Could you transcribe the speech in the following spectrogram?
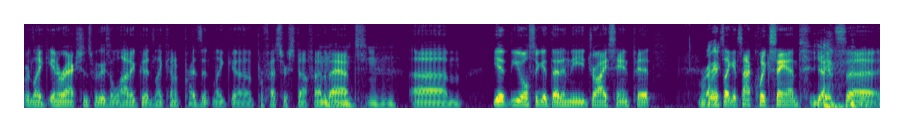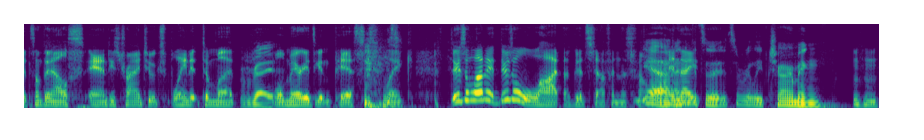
like interactions where there's a lot of good like kind of present like uh professor stuff out of that Mhm. um yeah you also get that in the dry sand pit Right. where it's like it's not quicksand Yeah. it's uh it's something else and he's trying to explain it to mutt right. well marion's getting pissed like there's a lot of there's a lot of good stuff in this film yeah, and I i think it's a it's a really charming mhm.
